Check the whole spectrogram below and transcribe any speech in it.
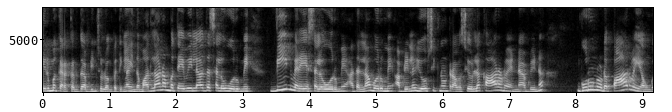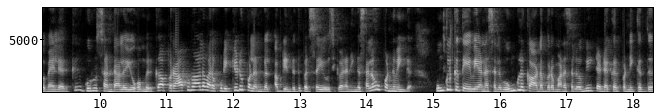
எருமை கறக்கிறது அப்படின்னு சொல்லுவாங்க பார்த்தீங்களா இந்த மாதிரிலாம் நம்ம தேவையில்லாத செலவு வருமே வீண் விரைய செலவு வருமே அதெல்லாம் வருமே அப்படின்லாம் யோசிக்கணுன்ற அவசியம் இல்லை. காரணம் என்ன அப்படின்னா குருனோட பார்வை அவங்க மேலே இருக்குது குரு சண்டால யோகம் இருக்குது அப்போ ராகுனால் வரக்கூடிய கெடுப்பலன்கள் அப்படின்றது பெருசாக யோசிக்க வேண்டாம் நீங்கள் செலவு பண்ணுவீங்க. உங்களுக்கு தேவையான செலவு உங்களுக்கு ஆடம்பரமான செலவு வீட்டை டெக்கர் பண்ணிக்கிறது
